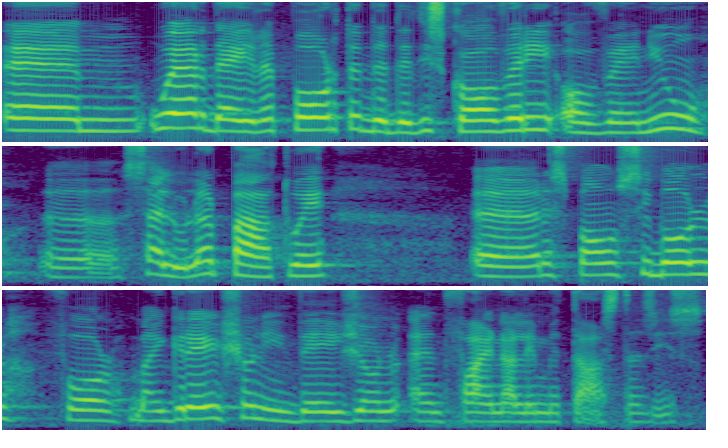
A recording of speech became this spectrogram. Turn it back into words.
um, where they reported the discovery of a new uh, cellular pathway responsible for migration, invasion, and finally metastasis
